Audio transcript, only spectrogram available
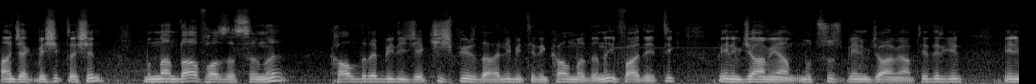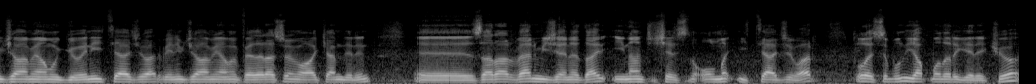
Ancak Beşiktaş'ın bundan daha fazlasını kaldırabilecek hiçbir daha limitinin kalmadığını ifade ettik. Benim camiam mutsuz, benim camiam tedirgin, benim camiamın güvene ihtiyacı var, benim camiamın federasyon ve hakemlerin e, zarar vermeyeceğine dair inanç içerisinde olma ihtiyacı var. Dolayısıyla bunu yapmaları gerekiyor.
